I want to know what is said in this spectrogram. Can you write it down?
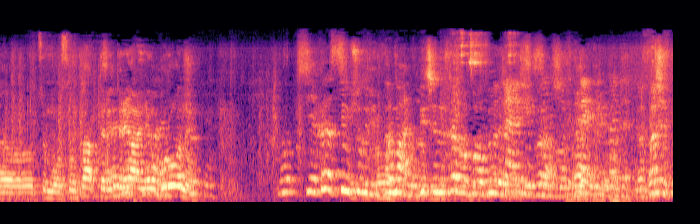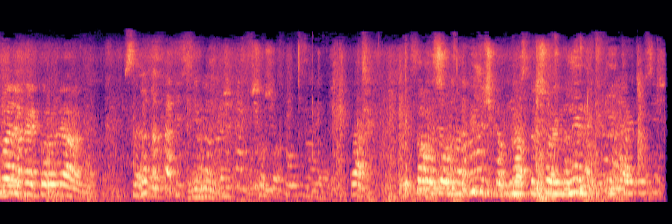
цьому солдат територіальної оборони. Ну, якраз сім чоловік, нормально, більше не треба, бо аби збирати. Значить, мене хай короля. Сталася одна квіточка, у нас прийшов іменинник, який 3 січня.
